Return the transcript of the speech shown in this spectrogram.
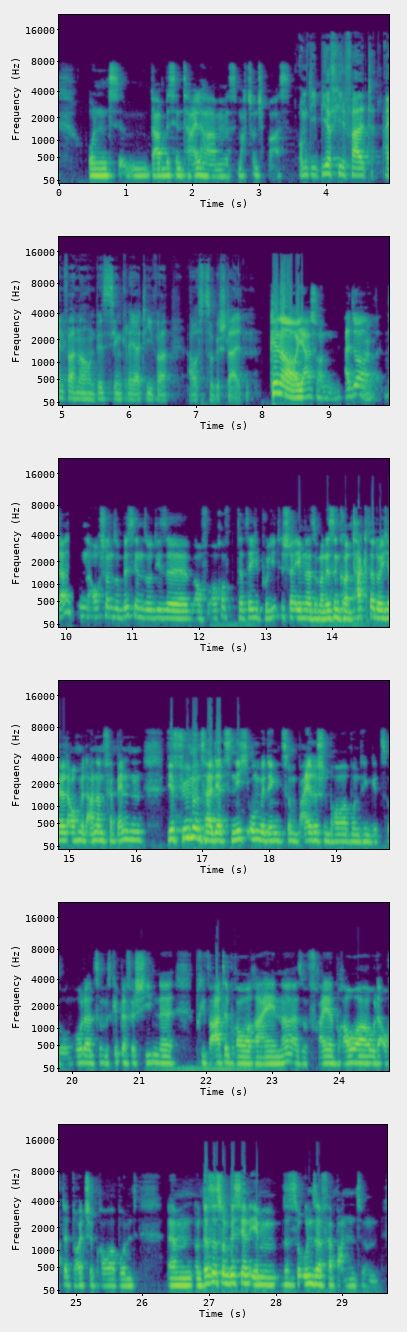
und ähm, da ein bisschen teilhaben. Es macht schon Spaß. Um die Biervielfalt einfach noch ein bisschen kreativer auszugestalten. Genau, ja schon. Also ja. da ist auch schon so ein bisschen so diese, auch, auch auf tatsächlich politischer Ebene, also man ist in Kontakt dadurch halt auch mit anderen Verbänden. Wir fühlen uns halt jetzt nicht unbedingt zum Bayerischen Brauerbund hingezogen oder zum, es gibt ja verschiedene private Brauereien, ne? also freie Brauer oder auch der Deutsche Brauerbund. Ähm, und das ist so ein bisschen eben, das ist so unser Verband und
